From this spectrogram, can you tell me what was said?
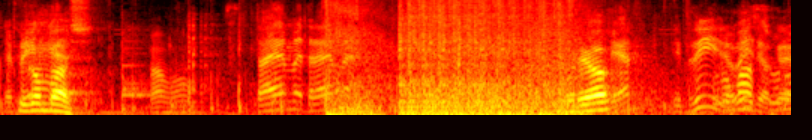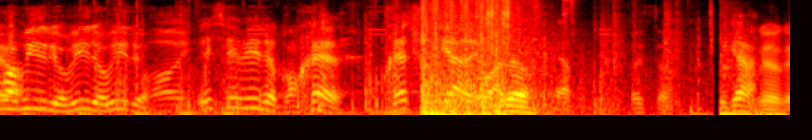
Le Estoy con pegué. vos. Vamos. Traeme, traeme. ¿Murió? Bien. Y vidrio, Uno vidrio, más vidrio, vidrio, vidrio. Ese vidrio con head. Con head chuteada igual. Ahí está. Ok, ok.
